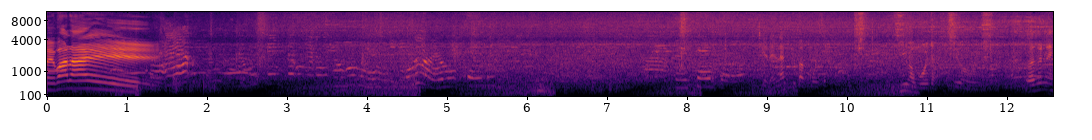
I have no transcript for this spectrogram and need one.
nè ba đây để lát cho bà mua cho chiếc mà mua cho chiếc mà mua Rồi thế này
